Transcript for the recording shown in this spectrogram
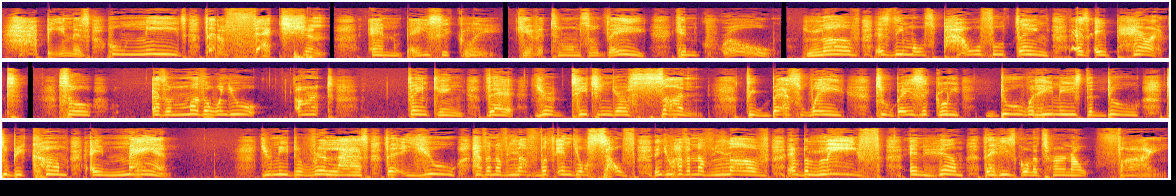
happiness, who needs that affection, and basically give it to them so they can grow. Love is the most powerful thing as a parent. So, as a mother, when you aren't thinking that you're teaching your son the best way to basically do what he needs to do to become a man, you need to realize that you have enough love within yourself and you have enough love and belief in him that he's going to turn out fine.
